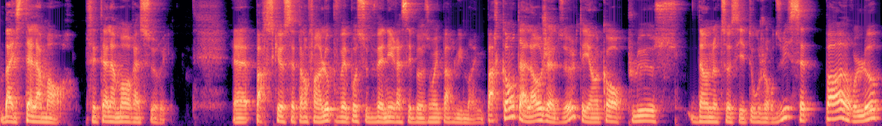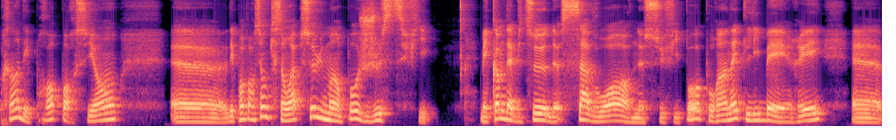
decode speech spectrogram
ben c'était la mort. C'était la mort assurée. Euh, parce que cet enfant-là ne pouvait pas subvenir à ses besoins par lui-même. Par contre, à l'âge adulte, et encore plus dans notre société aujourd'hui, cette peur-là prend des proportions, euh, des proportions qui sont absolument pas justifiées. Mais comme d'habitude, savoir ne suffit pas pour en être libéré, euh,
